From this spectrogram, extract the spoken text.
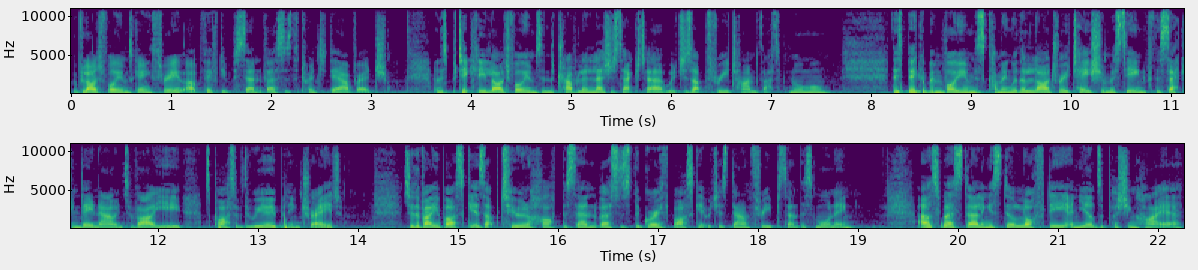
with large volumes going through, up 50% versus the 20 day average. And there's particularly large volumes in the travel and leisure sector, which is up three times that of normal. This pickup in volume is coming with a large rotation we're seeing for the second day now into value as part of the reopening trade. So the value basket is up 2.5% versus the growth basket, which is down 3% this morning. Elsewhere, sterling is still lofty and yields are pushing higher,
